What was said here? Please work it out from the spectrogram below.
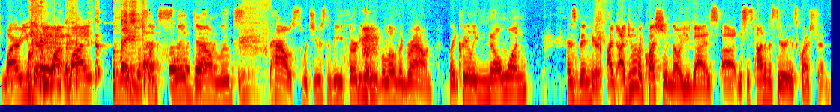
Why are you there? Why? why Rey just like slid down Luke's house, which used to be 30 feet below the ground. Like clearly no one has been here. I, I do have a question though, you guys. Uh, this is kind of a serious question.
